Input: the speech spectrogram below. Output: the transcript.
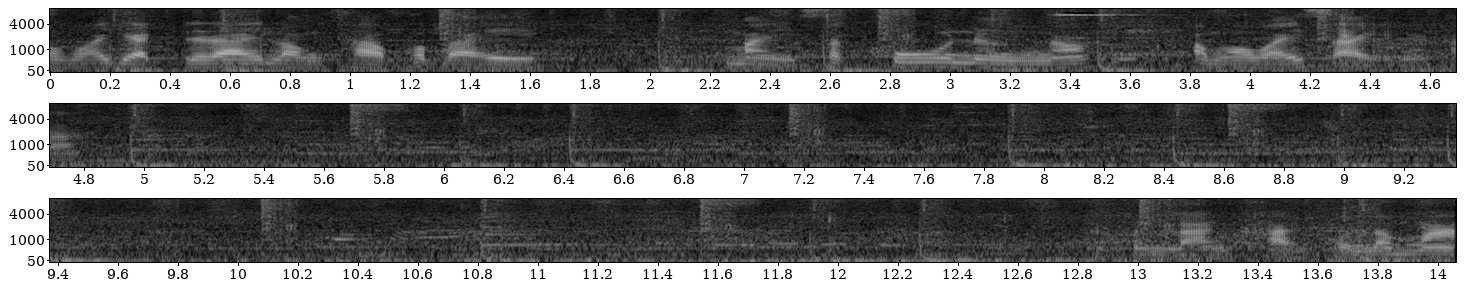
ราะว่าอยากจะได้รองเท้าผ้าใบใหม่สักคู่หนึ่งเนาะเอามาไว้ใส่นะคะ เป็นร้านขายผลไม้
